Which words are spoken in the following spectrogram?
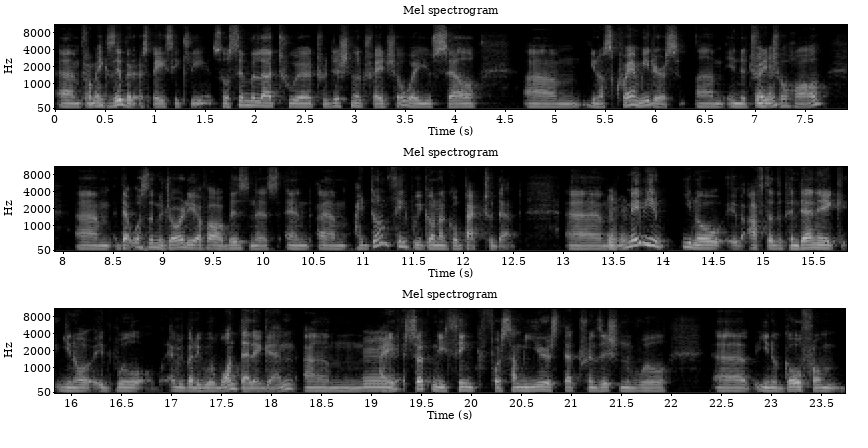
um, from mm-hmm. exhibitors basically so similar to a traditional trade show where you sell um, you know square meters um, in the trade mm-hmm. show hall um, that was the majority of our business and um, i don't think we're going to go back to that um, mm-hmm. maybe you know after the pandemic you know it will everybody will want that again um, mm. i certainly think for some years that transition will uh, you know go from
